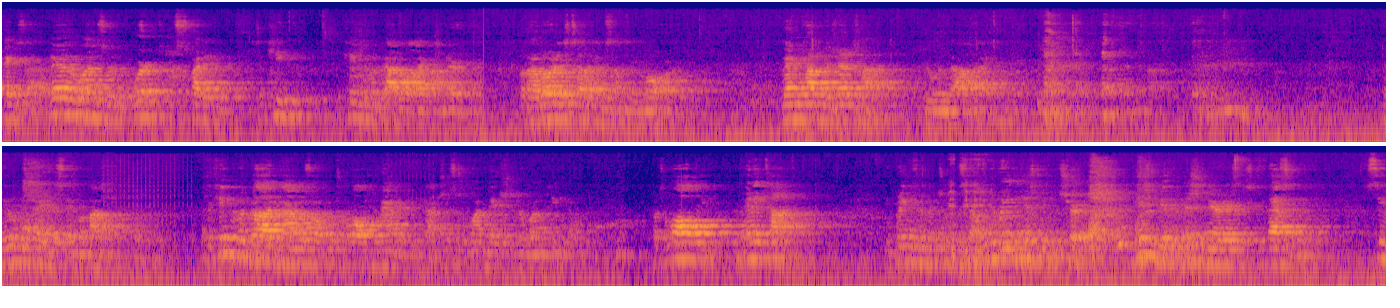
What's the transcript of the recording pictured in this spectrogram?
exile. They're the ones who worked and sweated to keep the kingdom of God alive on earth. But our Lord is telling them something more. Then come the Gentiles, you and I. They will paid the same amount. Kingdom of God now is open to all humanity, not just to one nation or one people, but to all people, any time. He brings them into himself. You read the history of the church, the history of the missionaries is fascinating. See,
